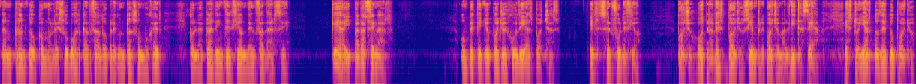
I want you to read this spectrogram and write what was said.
Tan pronto como les hubo alcanzado preguntó a su mujer con la clara intención de enfadarse. «¿Qué hay para cenar?» «Un pequeño pollo y judías pochas». Él se enfureció. «Pollo, otra vez pollo, siempre pollo, maldita sea. Estoy harto de tu pollo.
